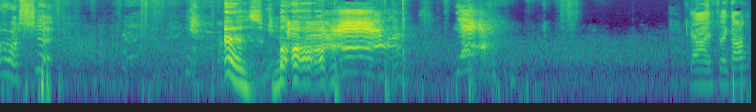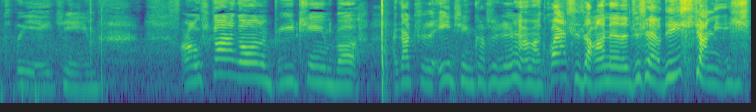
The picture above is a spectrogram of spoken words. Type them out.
Oh shit. S Bob. Ah! Yeah! Guys, I got to the A team. I was gonna go on the B team, but I got to the A team because I didn't have my glasses on and I just had these sunnies.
